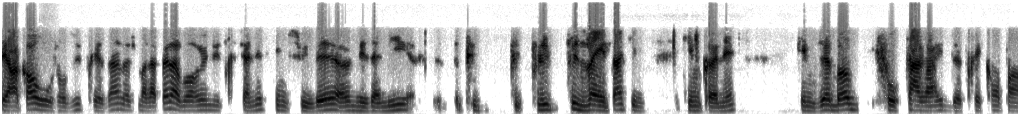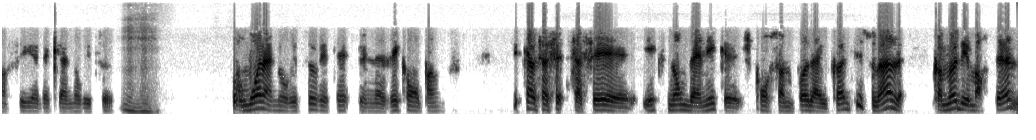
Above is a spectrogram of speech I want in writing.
c'est encore aujourd'hui présent. Je me rappelle avoir un nutritionniste qui me suivait, un de mes amis euh, depuis plus, plus, de 20 ans qui, qui, me connaît, qui me disait, Bob, il faut que de te récompenser avec la nourriture. Mm-hmm. Pour moi, la nourriture était une récompense. Et quand ça fait, ça fait X nombre d'années que je consomme pas d'alcool, tu sais, souvent, comme un des mortels,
